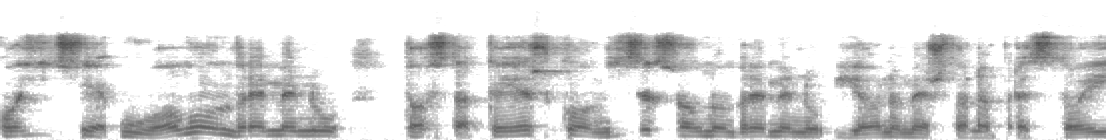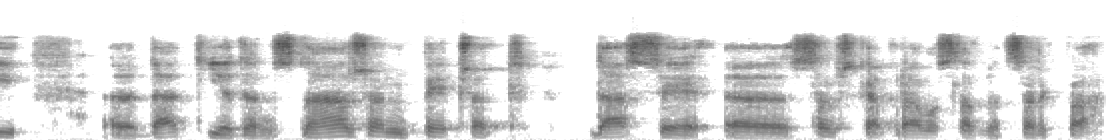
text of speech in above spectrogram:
koji će u ovom vremenu, dosta teškom, izazovnom vremenu i onome što nam predstoji, uh, dati jedan snažan pečat da se uh, Srpska pravoslavna crkva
